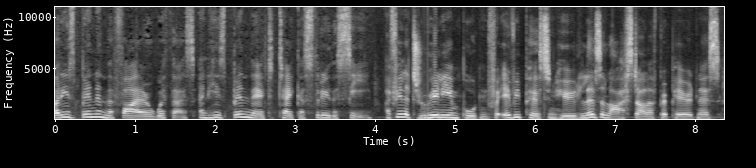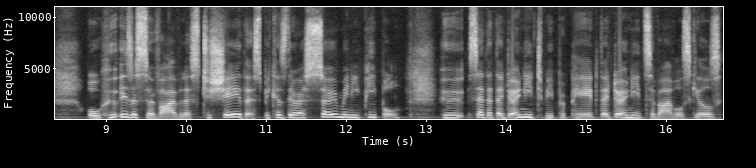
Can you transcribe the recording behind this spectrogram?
but he's been in the fire with us and he's been there to take us through the sea. I feel it's really important for every person who lives a lifestyle of preparedness or who is a survivalist to share this because there are so many people who say that they don't need to be prepared, they don't need survival skills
